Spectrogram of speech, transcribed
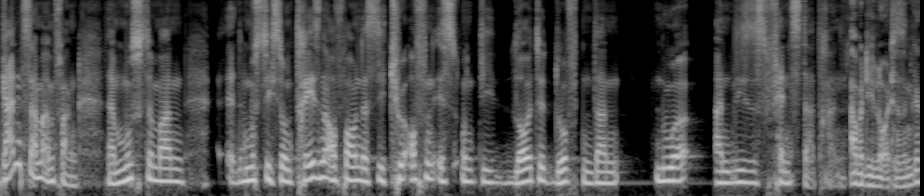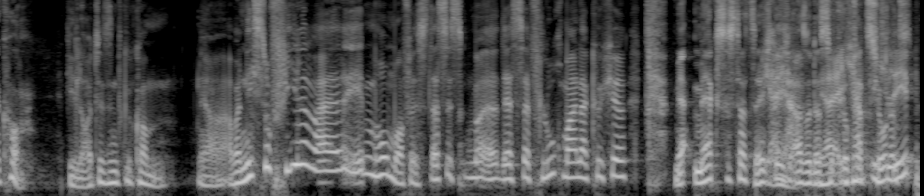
ganz am Anfang, da musste man, äh, musste ich so einen Tresen aufbauen, dass die Tür offen ist und die Leute durften dann nur an dieses Fenster dran. Aber die Leute sind gekommen. Die Leute sind gekommen. Ja, aber nicht so viele, weil eben Homeoffice. Das ist, äh, das ist der Fluch meiner Küche. Mer merkst du es tatsächlich? Also, dass ja, die ich, hab, ich Fluktuation. lebe,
